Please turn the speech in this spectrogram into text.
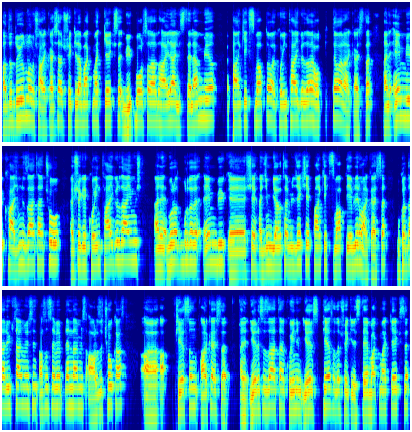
adı duyulmamış arkadaşlar. Şu şekilde bakmak gerekirse büyük borsalarda hala listelenmiyor. E, PancakeSwap'ta var, CoinTiger'da var, Hotbit'te var arkadaşlar. Hani en büyük hacmi zaten çoğu e, şu şekilde CoinTiger'daymış. Hani burada, burada da en büyük e, şey hacim yaratabilecek şey PancakeSwap diyebilirim arkadaşlar. Bu kadar yükselmemesinin asıl sebeplerinden birisi arzı çok az. A, a, piyasanın arkadaşlar hani yarısı zaten coin'in yarısı piyasada şu şekilde siteye bakmak gerekirse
